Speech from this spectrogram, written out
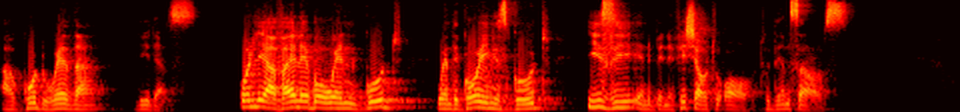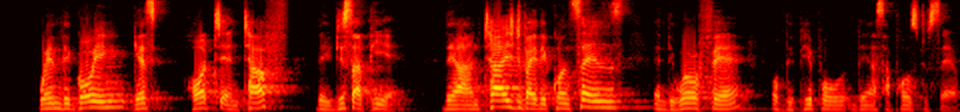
are good weather leaders, only available when good, when the going is good, easy and beneficial to all, to themselves. When the going gets hot and tough, they disappear. They are untouched by the concerns and the welfare of the people they are supposed to serve.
